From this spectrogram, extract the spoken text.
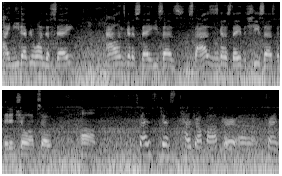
I I need everyone to stay. Alan's gonna stay. He says Spaz is gonna stay. The she says, but they didn't show up. So, um, Spaz just had to drop off her uh, friend.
